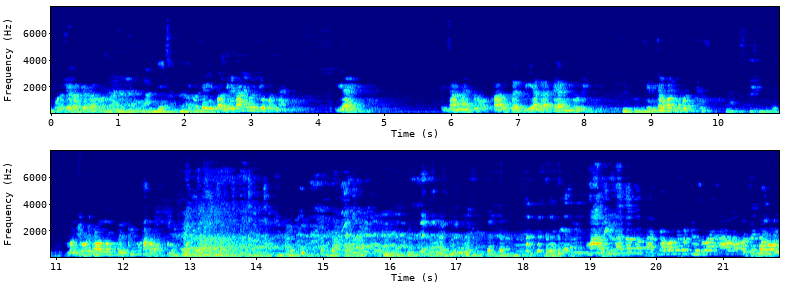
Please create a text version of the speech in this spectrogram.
kok daerah-daerah Itu cerita, ceritanya lucu mana? Iya, ya. Di sana itu kalau babi ya nggak ada yang nyuri. Jadi coba aku wedus. Mereka nyolong babi itu haram. Maling atau tetap nyolong wedus itu. Itu nyolong.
